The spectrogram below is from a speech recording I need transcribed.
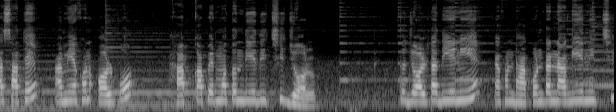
আর সাথে আমি এখন অল্প হাফ কাপের মতন দিয়ে দিচ্ছি জল। তো জলটা দিয়ে নিয়ে এখন ঢাকনটা লাগিয়ে নিচ্ছি,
